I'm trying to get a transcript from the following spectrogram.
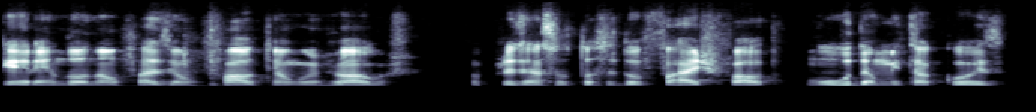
querendo ou não, faziam falta em alguns jogos. A presença do torcedor faz falta, muda muita coisa.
